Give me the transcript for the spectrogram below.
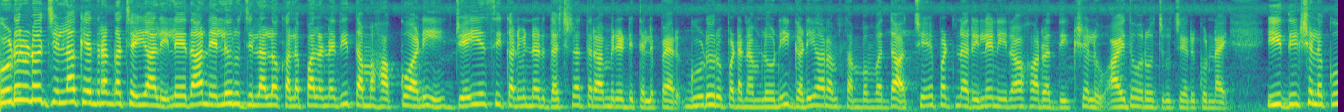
గూడూరును జిల్లా కేంద్రంగా చేయాలి లేదా నెల్లూరు జిల్లాలో కలపాలన్నది తమ హక్కు అని జేఏసీ కన్వీనర్ దశరథ రామిరెడ్డి తెలిపారు. గూడూరు పట్టణంలోని గడియారం స్తంభం వద్ద చేపట్టిన రిలే నిరాహార దీక్షలు ఐదవ రోజుకు చేరుకున్నాయి. ఈ దీక్షలకు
